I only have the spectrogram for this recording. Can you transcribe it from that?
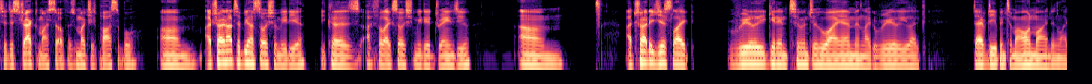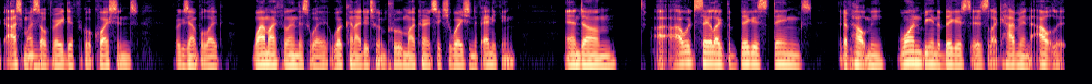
to distract myself as much as possible. Um, I try not to be on social media because I feel like social media drains you. Um, I try to just like really get in tune to who I am and like really like dive deep into my own mind and like ask myself very difficult questions. For example, like why am I feeling this way? What can I do to improve my current situation, if anything? And um, I, I would say like the biggest things that have helped me. One being the biggest is like having an outlet,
